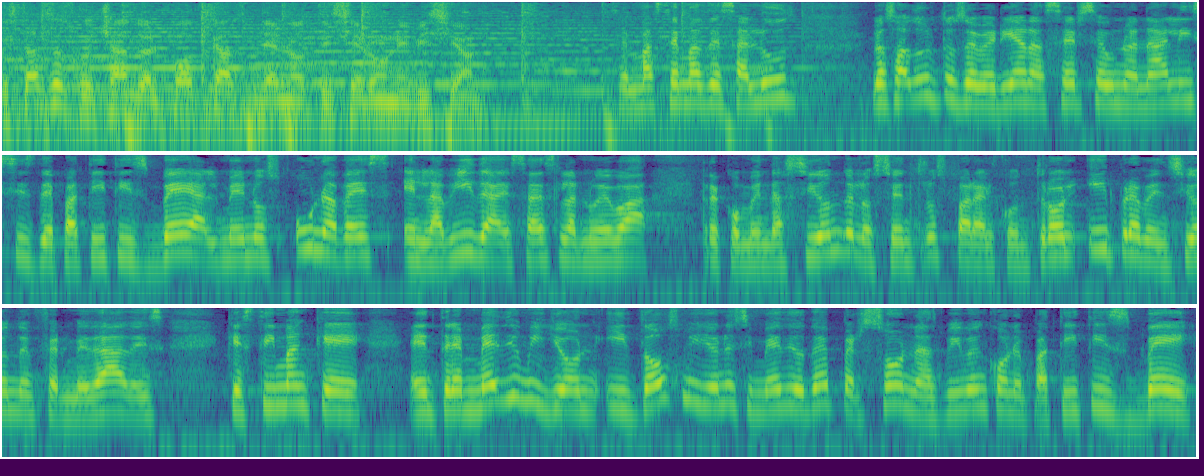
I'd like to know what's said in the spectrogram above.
Estás escuchando el podcast del Noticiero Univisión. En más temas de salud, los adultos deberían hacerse un análisis de hepatitis B al menos una vez en la vida. Esa es la nueva recomendación de los Centros para el Control y Prevención de Enfermedades, que estiman que entre medio millón y dos millones y medio de personas viven con hepatitis B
